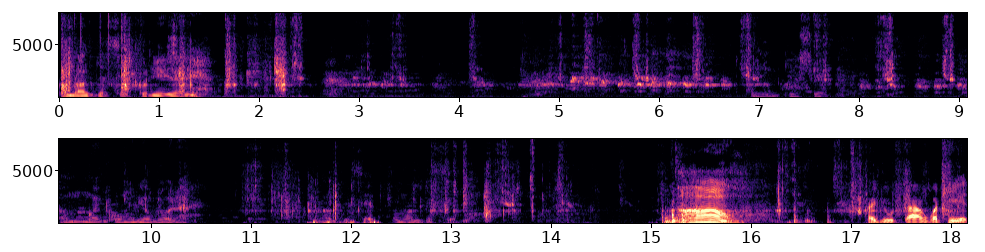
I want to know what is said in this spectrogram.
กำลังจะเสร็จพอดีแล้วนี่ กำลังจะเสร็จทำ มวยผมเรียบร้อยแล้วกำลังจะเสร็จกำลังจะเสร็จอ้าวใครอยู่ต่างประเทศ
